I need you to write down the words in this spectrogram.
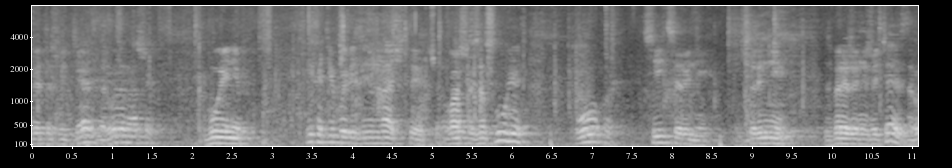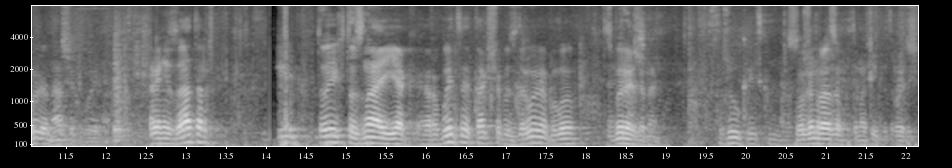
Це життя, здоров'я наших воїнів. І хотів би відзначити ваші заслуги у цій царині. Царині збереження життя і здоров'я наших воїнів. Організатор і той, хто знає, як робити так, щоб здоров'я було збережене. Служу українському народу. Служимо разом, Тимофій Петрович.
